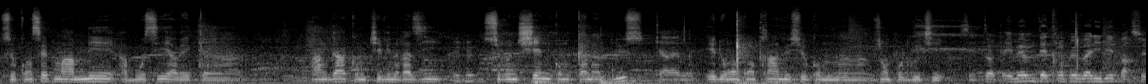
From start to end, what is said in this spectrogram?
ce concept m'a amené à bosser avec euh, un gars comme Kevin Razi mhm. sur une chaîne comme Canal et de rencontrer un monsieur comme euh, Jean-Paul Gaultier. C'est top. Et même d'être un peu validé par ce,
